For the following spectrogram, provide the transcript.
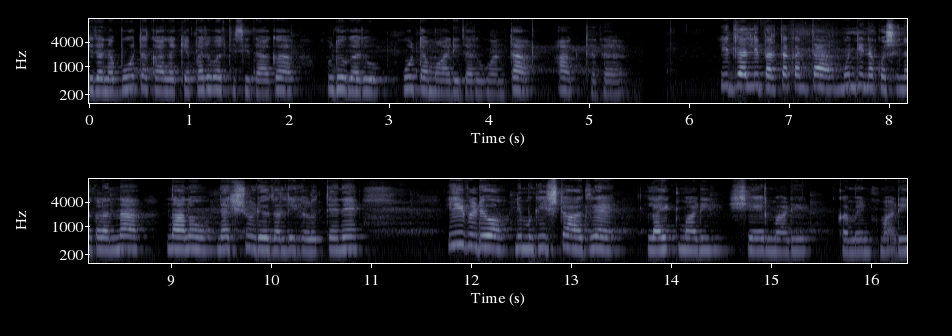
ಇದನ್ನು ಭೂತಕಾಲಕ್ಕೆ ಪರಿವರ್ತಿಸಿದಾಗ ಹುಡುಗರು ಊಟ ಮಾಡಿದರು ಅಂತ ಆಗ್ತದೆ. ಇದರಲ್ಲಿ ಬರ್ತಕ್ಕಂಥ ಮುಂದಿನ ಕ್ವಶನ್ಗಳನ್ನು ನಾನು ನೆಕ್ಸ್ಟ್ ವಿಡಿಯೋದಲ್ಲಿ ಹೇಳುತ್ತೇನೆ. ಈ ವಿಡಿಯೋ ನಿಮಗೆ ಇಷ್ಟ ಆದರೆ ಲೈಕ್ ಮಾಡಿ ಶೇರ್ ಮಾಡಿ ಕಮೆಂಟ್ ಮಾಡಿ.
